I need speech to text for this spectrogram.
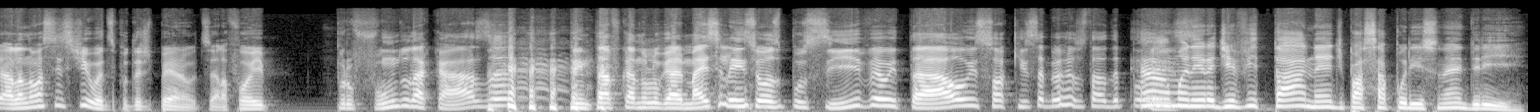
ela não assistiu a disputa de pênaltis. Ela foi pro fundo da casa, tentar ficar no lugar mais silencioso possível e tal, e só quis saber o resultado depois. É uma maneira de evitar, né, de passar por isso, né, Dri?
